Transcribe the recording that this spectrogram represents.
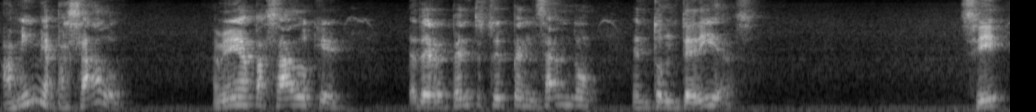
A mí me ha pasado. A mí me ha pasado que de repente estoy pensando en tonterías. ¿Sí?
